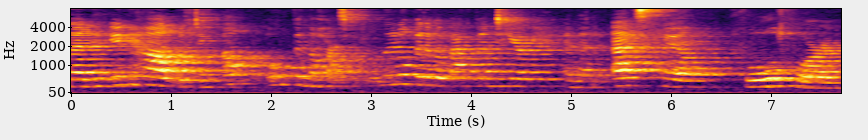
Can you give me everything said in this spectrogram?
then inhale, lifting up, open the heart. So a little bit of a back bend here. And then exhale, fold forward.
